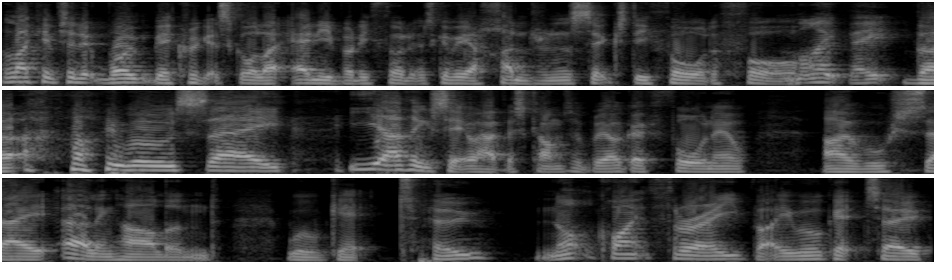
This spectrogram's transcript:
Like I've said, it won't be a cricket score like anybody thought it was going to be 164 to 4. Might be. But I will say, yeah, I think City will have this comfortably. I'll go 4 0. I will say Erling Haaland will get two, not quite three, but he will get two.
